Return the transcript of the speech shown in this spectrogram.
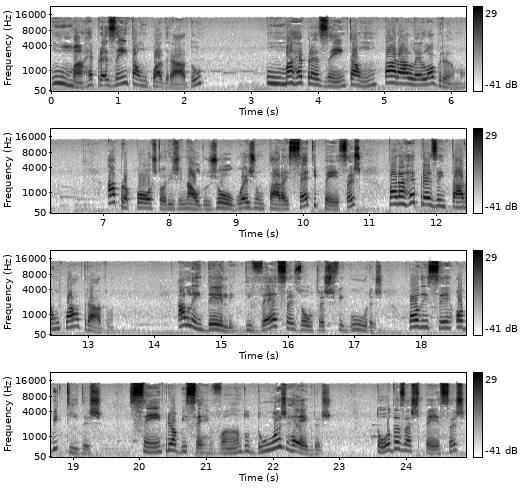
Uma representa um quadrado. Uma representa um paralelogramo. A proposta original do jogo é juntar as sete peças para representar um quadrado. Além dele, diversas outras figuras podem ser obtidas sempre observando duas regras. Todas as peças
